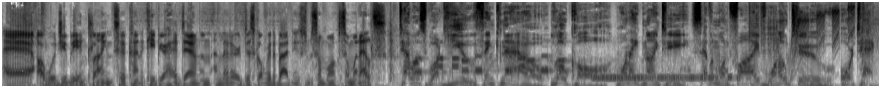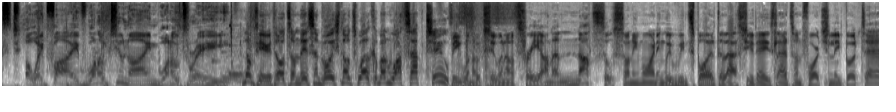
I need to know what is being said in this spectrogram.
Uh, or would you be inclined to kind of keep your head down and, and let her discover the bad news from someone, someone else? Tell us what you think now. Local 1890 715 102 or text 085 1029 103. Love to hear your thoughts on this and voice notes. Welcome on WhatsApp too. B102 and 03 on a not so sunny morning. We've been spoiled the last few days, lads, unfortunately, but. Uh,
